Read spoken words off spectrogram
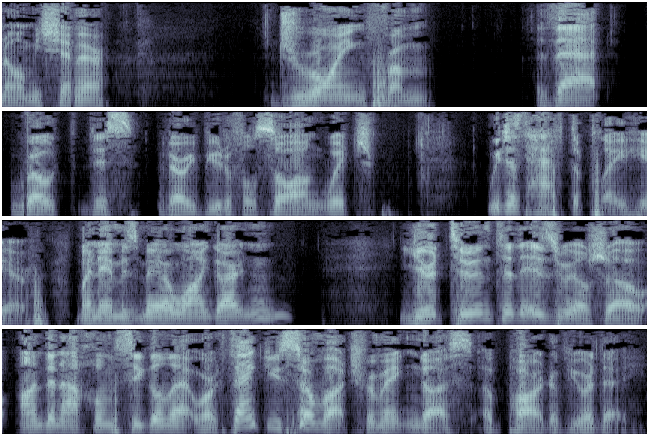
Naomi drawing from that, wrote this very beautiful song, which we just have to play here. My name is Meir Weingarten. You're tuned to the Israel Show on the Nachum Segal Network. Thank you so much for making us a part of your day.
